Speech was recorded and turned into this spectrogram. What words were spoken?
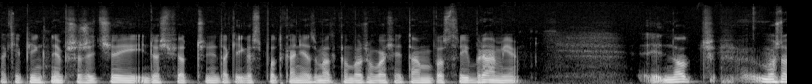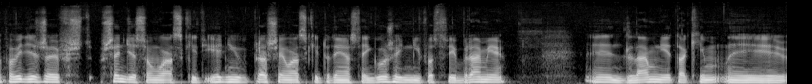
takie piękne przeżycie i, doświadczenie takiego spotkania z Matką Bożą właśnie tam w Ostrej Bramie. No, można powiedzieć, że wszędzie są łaski. Jedni wypraszają łaski tutaj na tej górze, inni w Ostrej Bramie. Y, dla mnie takim y,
